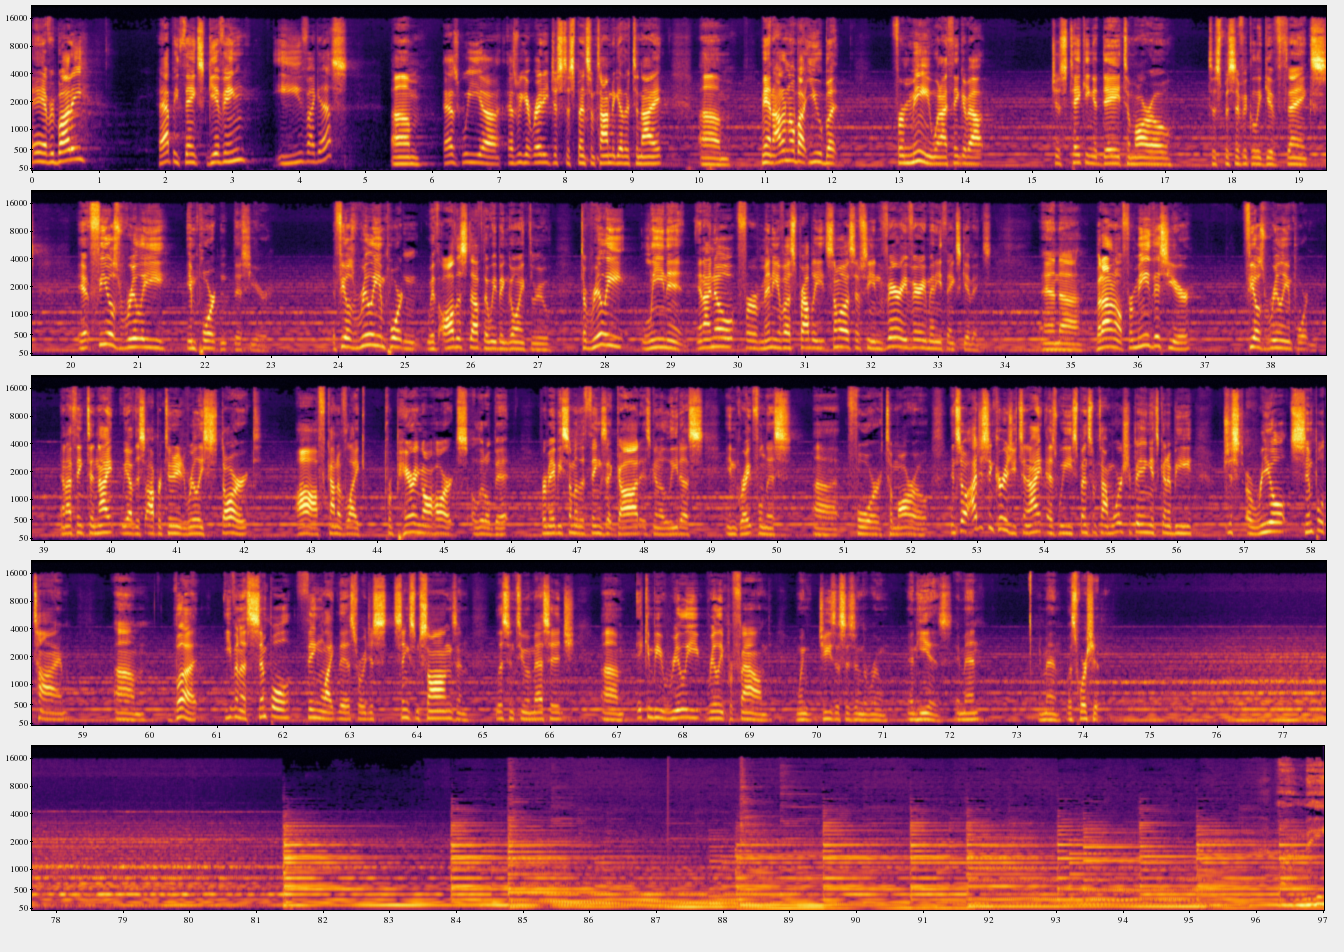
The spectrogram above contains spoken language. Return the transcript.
Hey, everybody. Happy Thanksgiving Eve, I guess. Um, as, we, uh, as we get ready just to spend some time together tonight, um, man, I don't know about you, but for me, when I think about just taking a day tomorrow to specifically give thanks, it feels really important this year. It feels really important with all the stuff that we've been going through to really lean in. And I know for many of us, probably some of us have seen very, very many Thanksgivings. And, uh, but I don't know, for me this year feels really important. And I think tonight we have this opportunity to really start off kind of like preparing our hearts a little bit for maybe some of the things that God is going to lead us in gratefulness uh, for tomorrow. And so I just encourage you tonight as we spend some time worshiping, it's going to be just a real simple time. Um, but even a simple thing like this, where we just sing some songs and listen to a message, um, it can be really, really profound when Jesus is in the room. And He is. Amen. Amen. Let's worship.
